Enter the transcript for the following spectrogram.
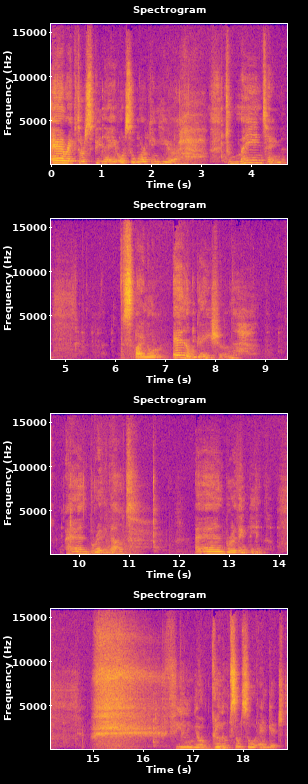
Erector spinae also working here to maintain spinal elongation and breathing out and breathing in. Feeling your glutes also engaged.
